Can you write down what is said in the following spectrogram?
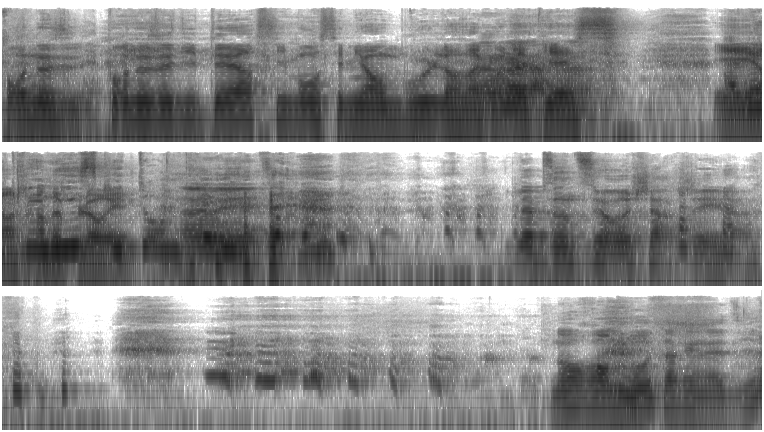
Pour nos, pour nos auditeurs, Simon s'est mis en boule dans un Ah, coin de la pièce et Avec est en train de pleurer. qui Ah ouais. Il a besoin de se recharger là. Non, Rambo, t'as rien à dire?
